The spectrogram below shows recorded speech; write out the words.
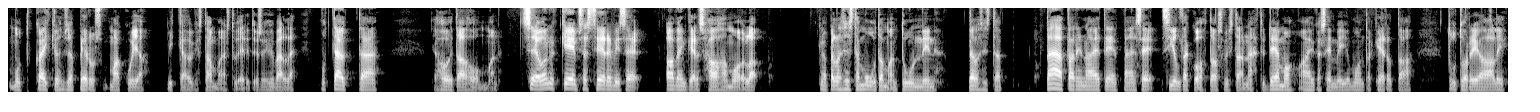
mutta kaikki on sellaisia perusmakuja, mikä oikeastaan maistuu erityisen hyvälle, mutta täyttää ja hoitaa homman. Se on Games as Service Avengers-hahmoilla. Mä pelasin sitä muutaman tunnin, pelasin sitä päätarinaa eteenpäin, se siltakohtaus, mistä on nähty demo aikaisemmin jo monta kertaa, tutoriaali,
